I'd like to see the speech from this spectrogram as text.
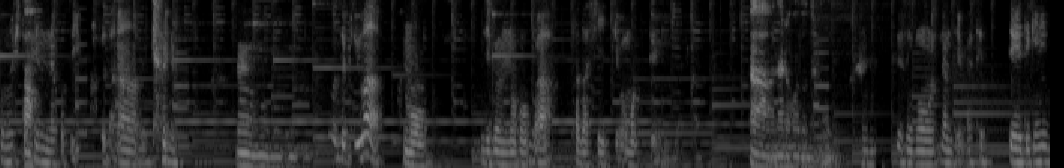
この人あ変なこと言う人だな、みたいな。うんうんうんうんその時は、もう自分の方が正しいって思ってるんじゃないかな。ああ、なるほど、なるほど。要するにもう、なんていうか、徹底的に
